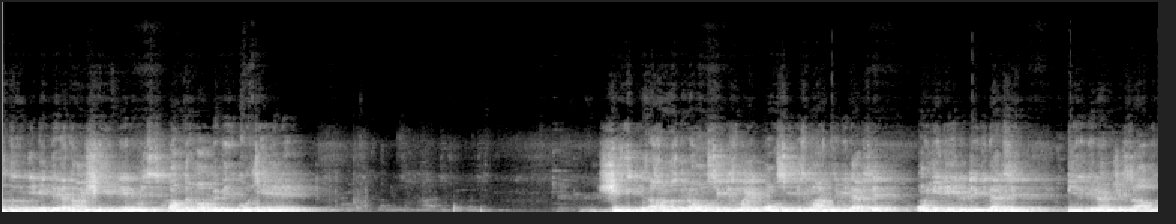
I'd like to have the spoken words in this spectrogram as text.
anıtın dibinde yatan şehitlerimiz Bandırma bebeği Kocaeli'li. Şehitler anma göre 18 Mayıs, 18 Mart'ta gidersin, 17 Eylül'de gidersin, bir gün önce zabıta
